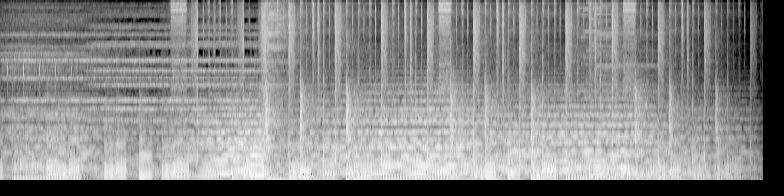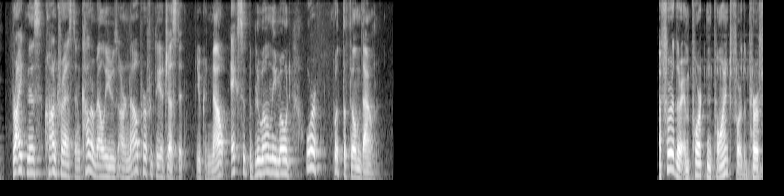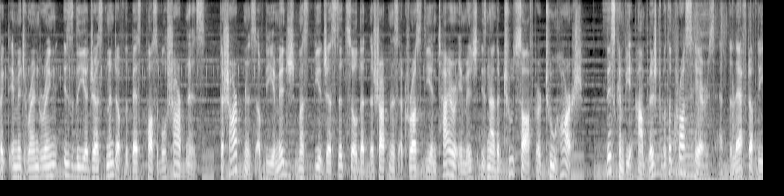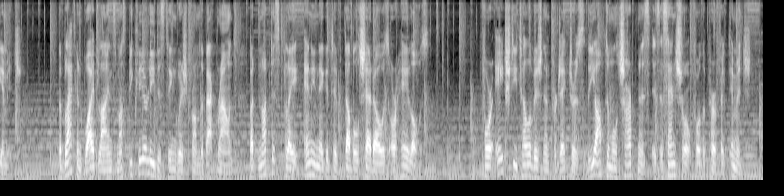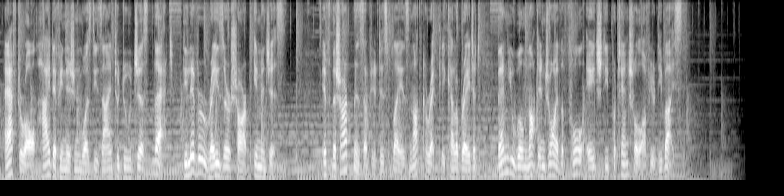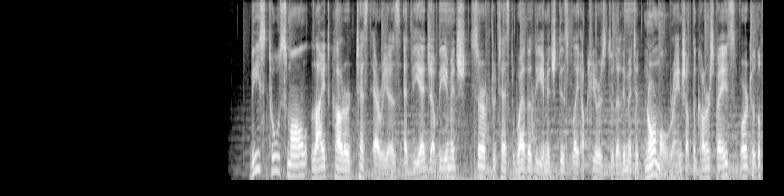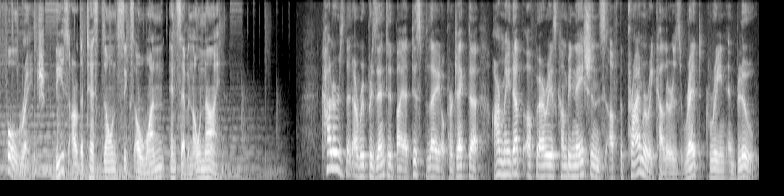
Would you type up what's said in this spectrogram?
Brightness, contrast and color values are now perfectly adjusted. You can now exit the blue only mode or put the film down. A further important point for the perfect image rendering is the adjustment of the best possible sharpness. The sharpness of the image must be adjusted so that the sharpness across the entire image is neither too soft or too harsh. This can be accomplished with the crosshairs at the left of the image. The black and white lines must be clearly distinguished from the background, but not display any negative double shadows or halos. For HD television and projectors, the optimal sharpness is essential for the perfect image. After all, high definition was designed to do just that, deliver razor sharp images. If the sharpness of your display is not correctly calibrated, then you will not enjoy the full HD potential of your device. These two small, light-colored test areas at the edge of the image serve to test whether the image display occurs to the limited normal range of the color space or to the full range. These are the test zones 601 and 709. Colors that are represented by a display or projector are made up of various combinations of the primary colors red, green and blue.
